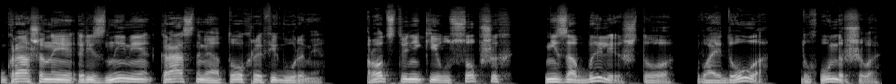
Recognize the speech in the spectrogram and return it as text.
украшенные резными красными от охры фигурами. Родственники усопших не забыли, что Вайдуа, дух умершего,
